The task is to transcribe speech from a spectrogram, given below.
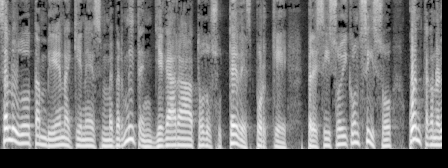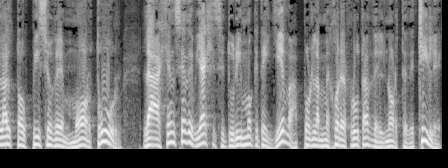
Saludo también a quienes me permiten llegar a todos ustedes porque Preciso y Conciso cuenta con el alto auspicio de More Tour, la agencia de viajes y turismo que te lleva por las mejores rutas del norte de Chile.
